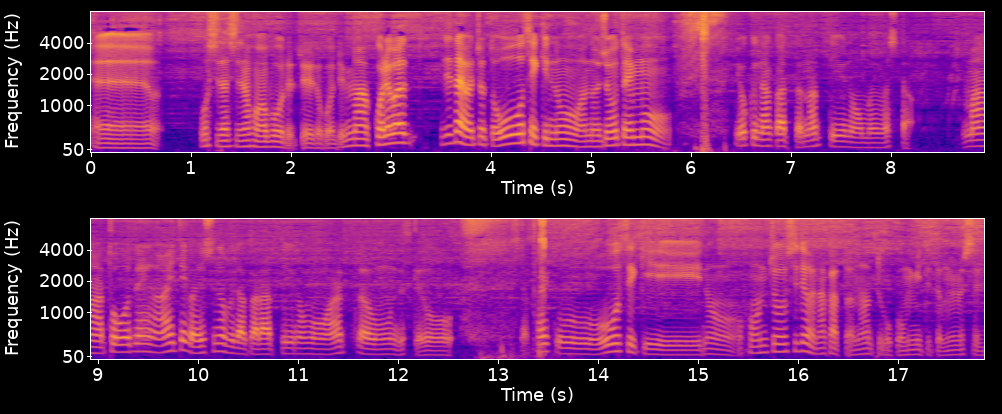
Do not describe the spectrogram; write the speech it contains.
えー、押し出しのフォアボールというところで、まあ、これは、自体はちょっと大関のあの状態も良くなかったなっていうのを思いました。まあ、当然、相手が慶喜だからっていうのもあったと思うんですけど、やっぱりこう、大関の本調子ではなかったなって僕も見てて思いましたね。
